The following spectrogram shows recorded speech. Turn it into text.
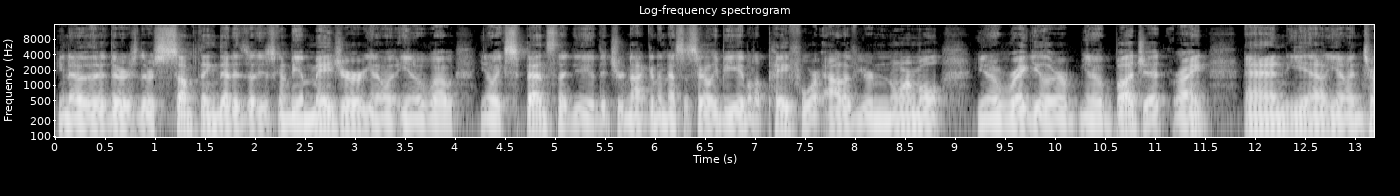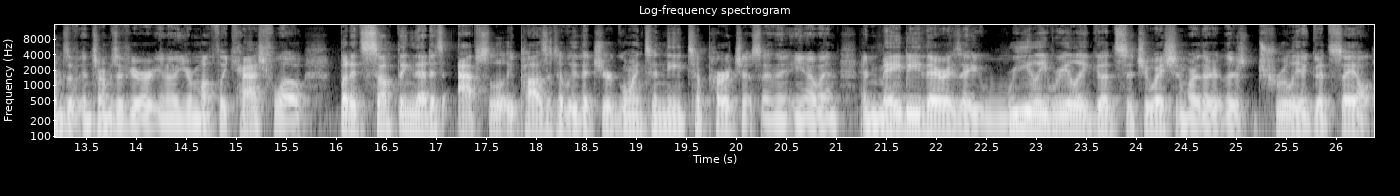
you know there's there's something that is is going to be a major you know you know uh, you know expense that you, that you're not going to necessarily be able to pay for out of your normal you know regular you know budget right? And you know you know in terms of in terms of your you know your monthly cash flow but it's something that is absolutely positively that you're going to need to purchase. And you know and and maybe there is a really really good situation where there, there's truly a good sale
